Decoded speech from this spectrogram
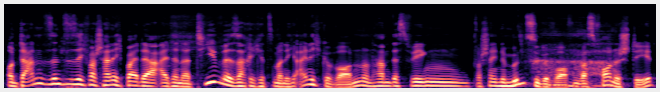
Und dann sind sie sich wahrscheinlich bei der Alternative, sag ich jetzt mal, nicht einig geworden und haben deswegen wahrscheinlich eine Münze geworfen, was vorne steht.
